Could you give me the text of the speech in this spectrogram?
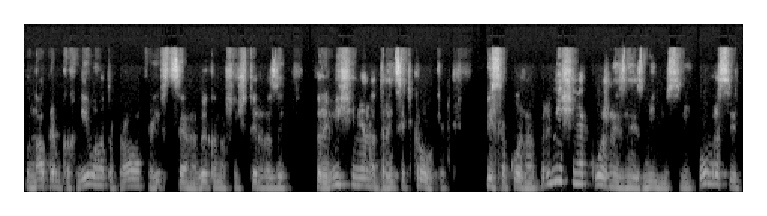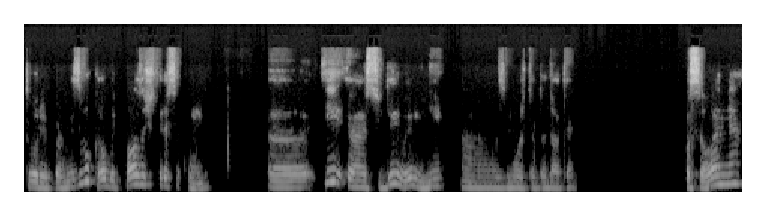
у напрямках лівого та правого країв сцени, виконавши 4 рази переміщення на 30 кроків. Після кожного переміщення кожен з них змінює свій образ, відтворює певний звук, робить паузу 4 секунди. Е, і е, сюди ви мені е, зможете додати посилання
